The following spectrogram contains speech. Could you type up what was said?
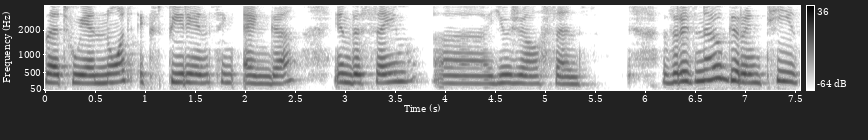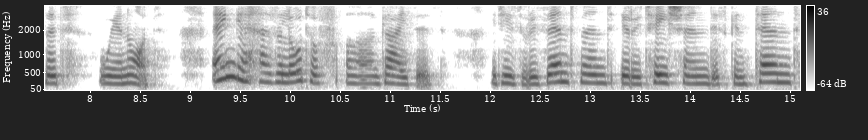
that we are not experiencing anger in the same uh, usual sense. There is no guarantee that we are not. Anger has a lot of uh, guises. It is resentment, irritation, discontent,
